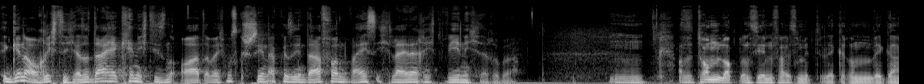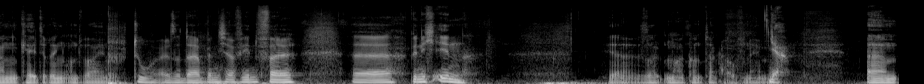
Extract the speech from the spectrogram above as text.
genau, richtig. Also daher kenne ich diesen Ort, aber ich muss gestehen, abgesehen davon weiß ich leider recht wenig darüber. Mhm. Also Tom lockt uns jedenfalls mit leckerem veganen Catering und Wein. Du, also da bin ich auf jeden Fall, äh, bin ich in. Ja, wir sollten mal Kontakt aufnehmen. Ja. Ähm,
